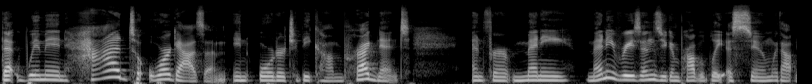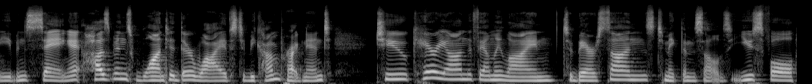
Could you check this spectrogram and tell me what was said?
that women had to orgasm in order to become pregnant. And for many, many reasons, you can probably assume without me even saying it, husbands wanted their wives to become pregnant to carry on the family line, to bear sons, to make themselves useful.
